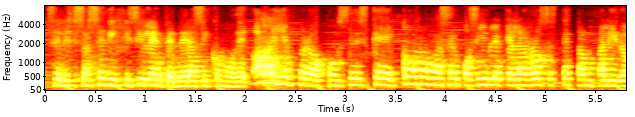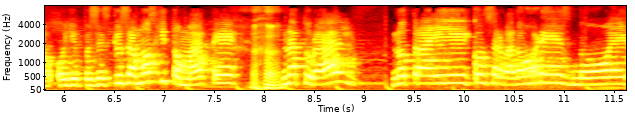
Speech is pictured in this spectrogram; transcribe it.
se les hace difícil entender así como de, oye, pero pues es que, ¿cómo va a ser posible que el arroz esté tan pálido? Oye, pues es que usamos jitomate natural, no trae conservadores, no es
